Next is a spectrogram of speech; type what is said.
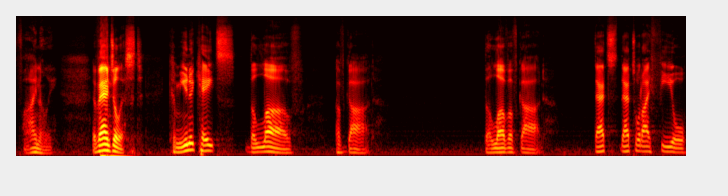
Finally, evangelist communicates the love of God. The love of God. That's, that's what I feel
